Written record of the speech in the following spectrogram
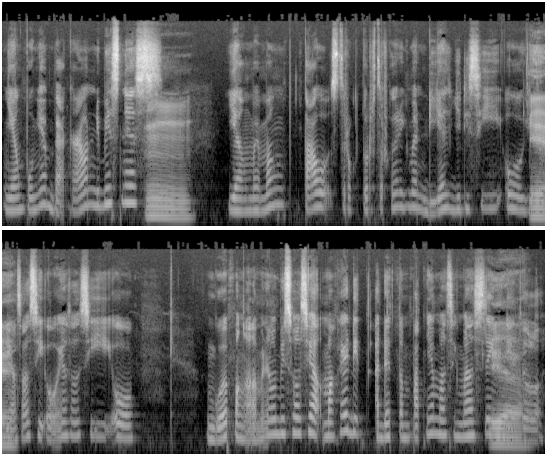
yang punya background di bisnis. Hmm. Yang memang tahu struktur-struktur gimana dia jadi CEO gitu. Iya. Yang salah CEO, yang salah CEO. Gue pengalamannya lebih sosial, makanya di- ada tempatnya masing-masing Iya. gitu loh.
